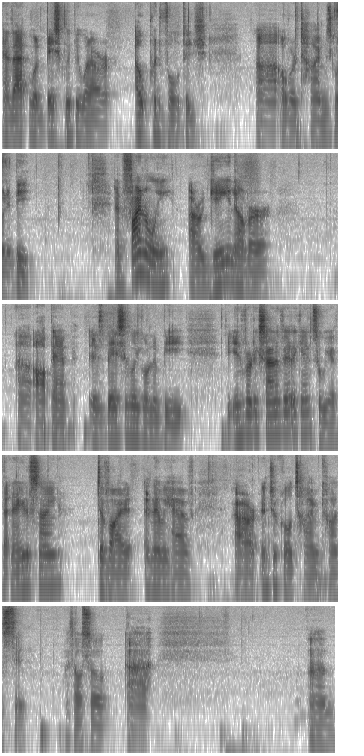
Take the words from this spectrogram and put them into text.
And that would basically be what our output voltage uh, over time is going to be. And finally, our gain of our uh, op amp is basically going to be the inverting sign of it again. So we have that negative sign, divide, and then we have our integral time constant with also uh, um,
